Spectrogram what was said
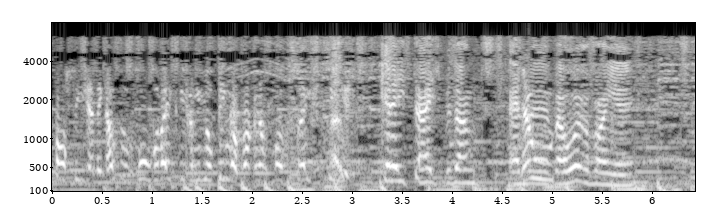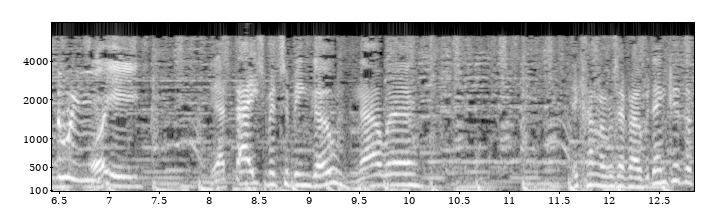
fantastisch. En ik hoop dat we volgende week weer een nieuwe bingo vakdag mogen presenteren. Oké, Thijs, bedankt. En eh, we horen van je. Doei. Hoi. Ja, Thijs met zijn bingo. Nou, eh... ik ga er nog eens even over denken. Dat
